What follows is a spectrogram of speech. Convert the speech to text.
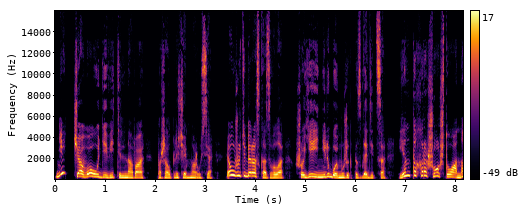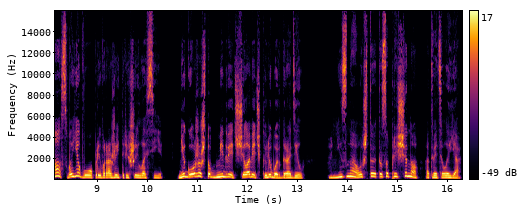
«Ничего удивительного», — пожал плечами Маруся. «Я уже тебе рассказывала, что ей не любой мужик-то сгодится. Ен-то хорошо, что она своего приворожить решилась и... Негоже, чтоб медведь с человечкой любовь городил». «Не знала, что это запрещено», — ответила я.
